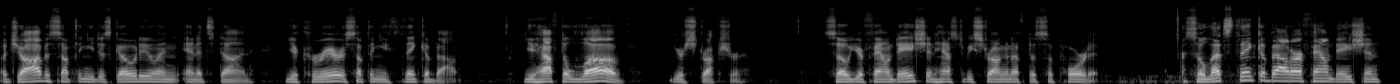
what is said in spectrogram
A job is something you just go to and, and it's done. Your career is something you think about. You have to love your structure. So your foundation has to be strong enough to support it. So let's think about our foundation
